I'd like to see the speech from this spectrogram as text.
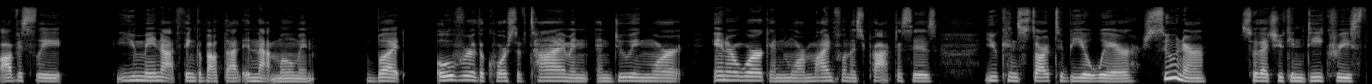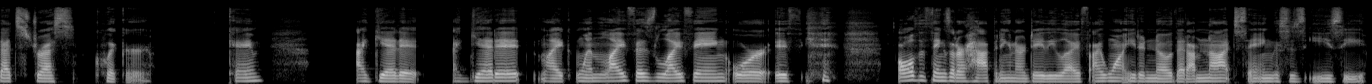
obviously, you may not think about that in that moment, but over the course of time and, and doing more inner work and more mindfulness practices, you can start to be aware sooner so that you can decrease that stress quicker. Okay. I get it. I get it. Like when life is lifing, or if all the things that are happening in our daily life, I want you to know that I'm not saying this is easy,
